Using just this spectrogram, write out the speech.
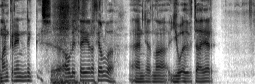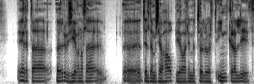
manngreinnings álið þegar ég er að þjálfa. En hérna, jú, auðvitað er er þetta öðruvísi. Ég var náttúrulega uh, til dæmis hjá HB var ég með töluvert yngra lið.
